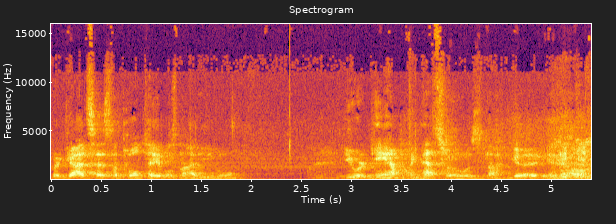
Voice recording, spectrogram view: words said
But God says the pool table's not evil were gambling. That's what was not good, you know.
